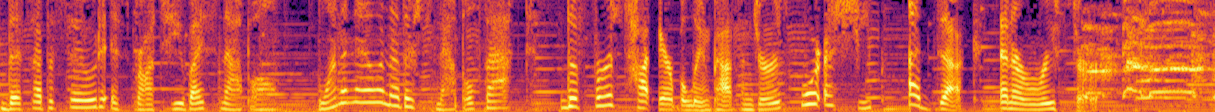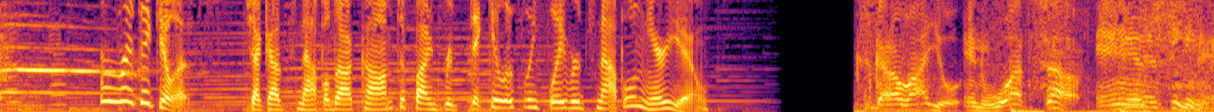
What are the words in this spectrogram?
This episode is brought to you by Snapple. Want to know another Snapple fact? The first hot air balloon passengers were a sheep, a duck, and a rooster. Ridiculous. Check out snapple.com to find ridiculously flavored Snapple near you. Caraballo en WhatsApp en el cine.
